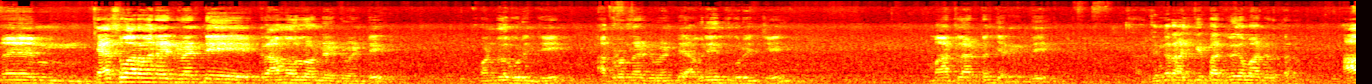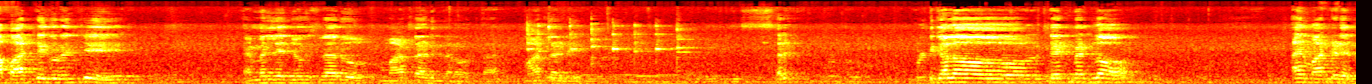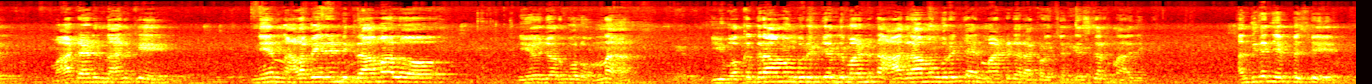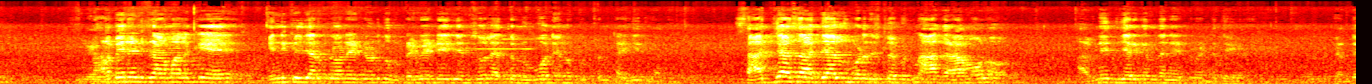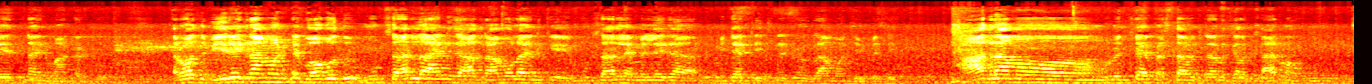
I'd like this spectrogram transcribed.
కేశవరం అనేటువంటి గ్రామంలో ఉండేటువంటి కొండల గురించి అక్కడ ఉన్నటువంటి అవినీతి గురించి మాట్లాడటం జరిగింది. సహజంగా రాజకీయ పార్టీలుగా మాట్లాడతారు. ఆ పార్టీ గురించి ఎమ్మెల్యే జోగిస్ గారు మాట్లాడిన తర్వాత మాట్లాడి సరే పొలిటికల్ స్టేట్మెంట్లో ఆయన మాట్లాడారు. మాట్లాడిన దానికి నేను నలభై రెండు గ్రామాలు నియోజకవర్గంలో ఉన్నా ఈ ఒక్క గ్రామం గురించి ఎందుకు మాట్లాడినా ఆ గ్రామం గురించి ఆయన మాట్లాడారు. అక్కడ వచ్చిన డిస్కషన్ అది. అందుకని చెప్పేసి నలభై రెండు గ్రామాలకే ఎన్నికలు జరపడం అనేటువంటిది ఒక ప్రైవేట్ ఏజెన్సీ లేకపోతే నువ్వో నేను కూర్చుంటే అయ్యేది కాదు. సాధ్యాసాధ్యాలను కూడా దృష్టిలో పెట్టిన ఆ గ్రామంలో అవినీతి జరిగిందనేటువంటిది పెద్ద ఎత్తున ఆయన మాట్లాడుతూ తర్వాత వేరే గ్రామం అంటే బాగోదు. మూడు సార్లు ఆయనకి ఆ గ్రామంలో ఆయనకి మూడు సార్లు ఎమ్మెల్యేగా మెజార్టీ ఇచ్చినటువంటి గ్రామం అని చెప్పేసి. ఆ గ్రామం గురించే ప్రస్తావించడానికి గల కారణం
